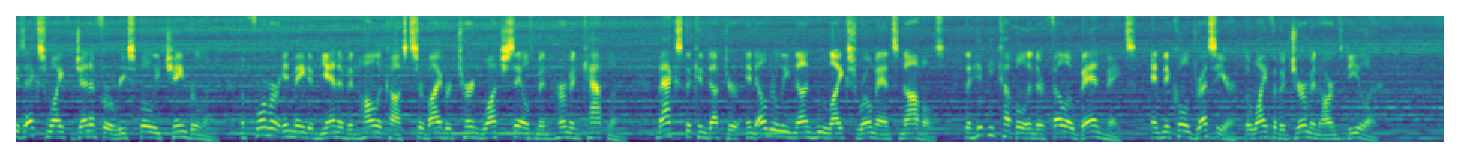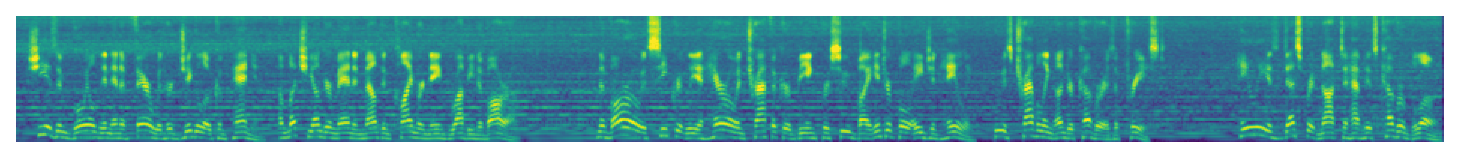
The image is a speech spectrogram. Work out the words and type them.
his ex-wife Jennifer Rispoli Chamberlain, a former inmate of Yanovan Holocaust survivor turned watch salesman Herman Kaplan, Max the conductor, an elderly nun who likes romance novels, the hippie couple and their fellow bandmates, and Nicole Dressler, the wife of a German arms dealer. She is embroiled in an affair with her gigolo companion, a much younger man and mountain climber named Robbie Navarro. Navarro is secretly a heroin trafficker being pursued by Interpol agent Haley, who is traveling undercover as a priest. Haley is desperate not to have his cover blown.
